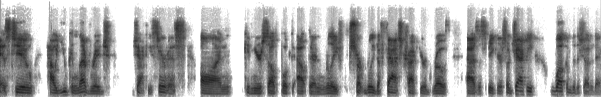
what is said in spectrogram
as to how you can leverage Jackie's service on getting yourself booked out there and really start really to fast track your growth as a speaker. So, Jackie, welcome to the show today.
